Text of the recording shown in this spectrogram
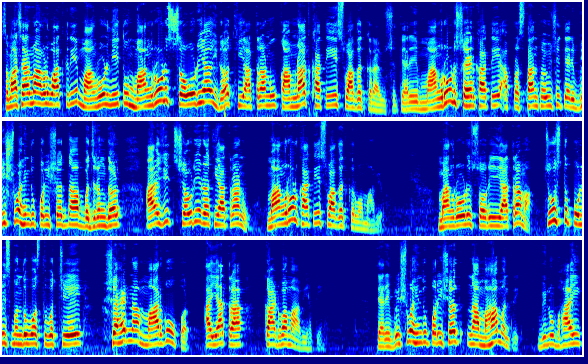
સમાચારમાં આગળ વાત કરીએ, માંગરોળની તો માંગરોળ શૌર્ય રથયાત્રાનું કામનાથ ખાતે સ્વાગત કરાયું છે. ત્યારે માંગરોળ શહેર ખાતે આ પ્રસ્થાન થયું છે. ત્યારે વિશ્વ હિન્દુ પરિષદના બજરંગ દળ આયોજિત શૌર્ય રથયાત્રાનું માંગરોળ ખાતે સ્વાગત કરવામાં આવ્યું. માંગરોળ શૌર્ય યાત્રામાં ચુસ્ત પોલીસ બંદોબસ્ત વચ્ચે શહેરના માર્ગો ઉપર આ યાત્રા કાઢવામાં આવી હતી. ત્યારે વિશ્વ હિન્દુ પરિષદના મહામંત્રી વિનુભાઈ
